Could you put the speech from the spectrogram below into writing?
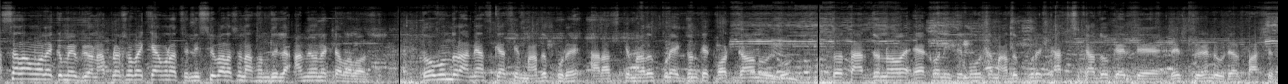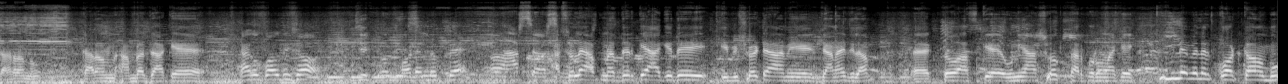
আসসালামু আলাইকুম এভরিওয়ান আপনারা সবাই কেমন আছেন নিশ্চয়ই ভালো আছেন আলহামদুলিল্লাহ আমি অনেকটা ভালো আছি তো বন্ধুরা আমি আজকে আছি মাধবপুরে আর আজকে মাধবপুরে একজনকে কট খাওয়ানো হইব। তো তার জন্য এখন ইতিমুহূর্তে মাধবপুরে কাচ্ছি কাদকের যে রেস্টুরেন্ট ওইটার পাশে দাঁড়ানো। কারণ আমরা যাকে কাকু কল দিছ? হোটেল লোককে? আসলে আপনাদেরকে আগে দিয়ে এই বিষয়টা আমি জানাই দিলাম। তো আজকে উনি আসুক তারপর ওনাকে কি লেভেলের কট খাওয়াবো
